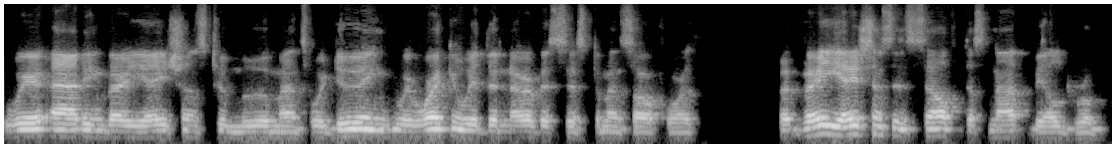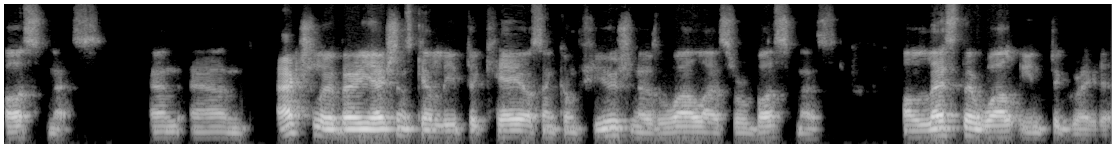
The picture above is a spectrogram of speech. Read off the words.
we're adding variations to movements we're doing we're working with the nervous system and so forth. But variations itself does not build robustness and and actually variations can lead to chaos and confusion as well as robustness unless they're well integrated.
